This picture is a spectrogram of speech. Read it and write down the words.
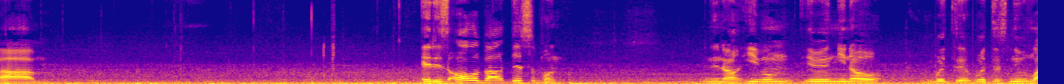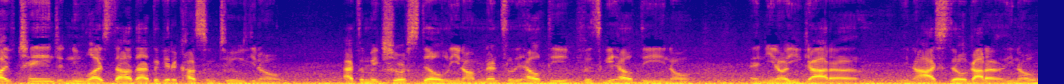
Um, it is all about discipline. You know, even even you know, with the with this new life change and new lifestyle that I have to get accustomed to, you know, I have to make sure still, you know, I'm mentally healthy, physically healthy, you know, and you know, you gotta, you know, I still gotta, you know,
